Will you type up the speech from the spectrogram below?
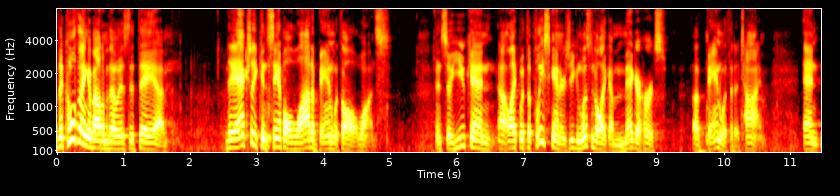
The cool thing about them, though, is that they, uh, they actually can sample a lot of bandwidth all at once. And so you can, uh, like with the police scanners, you can listen to like a megahertz of bandwidth at a time. And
